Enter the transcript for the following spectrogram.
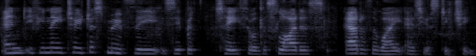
And if you need to just move the zipper teeth or the sliders out of the way as you're stitching.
